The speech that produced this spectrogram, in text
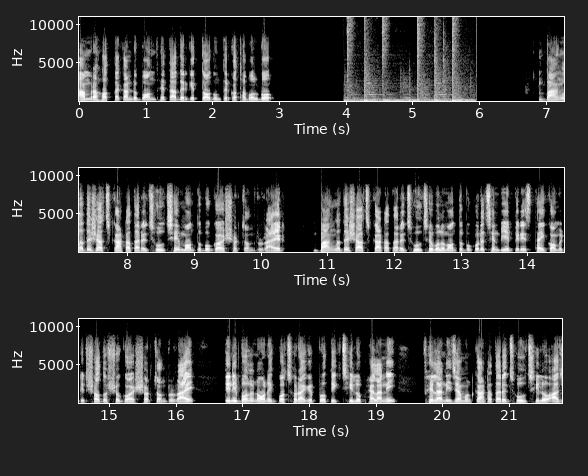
আমরা হত্যাকাণ্ড বন্ধে তাদেরকে তদন্তের কথা বলব। বাংলাদেশ আজ কাঁটাতারে ঝুলছে মন্তব্য গয়েশ্বরচন্দ্র রায়ের। বাংলাদেশ আজ কাঁটাতারে ঝুলছে বলে মন্তব্য করেছেন বিএনপির স্থায়ী কমিটির সদস্য গয়েশ্বরচন্দ্র রায়। তিনি বলেন, অনেক বছর আগে প্রতীক ছিল ফেলানি। ফেলানি যেমন কাঁটাতারে ঝুলছিল, আজ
